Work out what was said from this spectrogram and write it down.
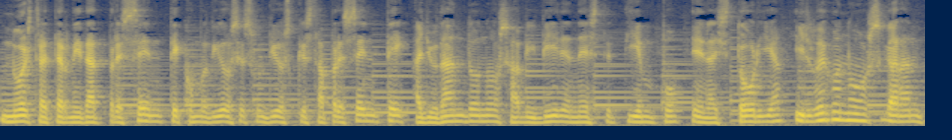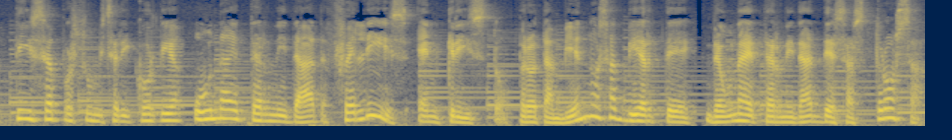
nuestra eternidad presente como Dios es un Dios que está presente ayudándonos a vivir en este tiempo, en la historia, y luego nos garantiza por su misericordia una eternidad feliz en Cristo, pero también nos advierte de una eternidad desastrosa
